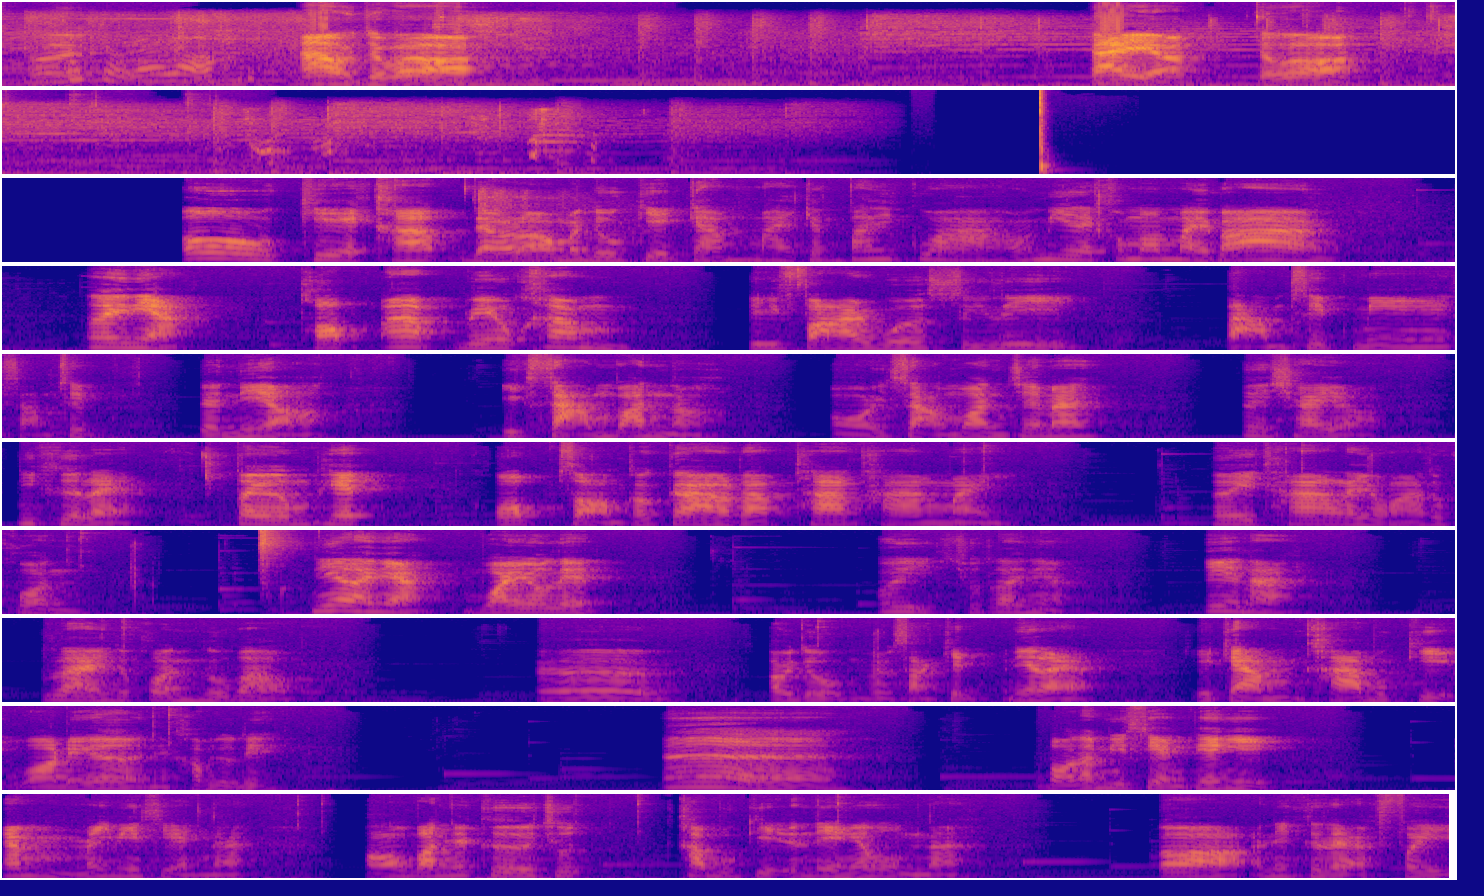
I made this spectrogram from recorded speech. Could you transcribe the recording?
เฮ้ย จบได้เหรออ้าวจบแล้วเหรอ ใช่เหรอจบแล้วเหรอโอเคครับ เดี๋ยวเรามาดูกิจกรรมใหม่กันบ้างดีกว่า ว่ามีอะไรเข้ามาใหม่บ้าง อะไรเนี่ยท็อปอัพเวลคัม ฟรีไฟเวิร์ซีรีส์สามสิบเมย์สามสิบเดือนนี้เหรอ อีกสามวันเหรอ อ๋อ อีกสามวันใช่ไหมเฮ้ยใช่เหรอ นี่คืออะไร เติมเพชรครบสองเก้าเก้ารับท่าทางใหม่ เฮ้ย ท่าอะไรวะทุกคน นี่อะไรเนี่ยไวโอเลตเฮ้ย ชุดอะไรเนี่ยเท่นะชุดอะไรทุกคนรู้เปล่า เออ เข้าไปดูเป็นภาษาอังกฤษ นี่อะไรอะกิจกรรมคาบุกิวอร์เดอร์เนี่ยเข้าไปดูดิ เออ บอกแล้วมีเสียงเพลงอีก แอมไม่มีเสียงนะ ของรางวัลก็คือชุดคาบุกินั่นเองครับผมนะ ก็อันนี้คืออะไรฟรี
